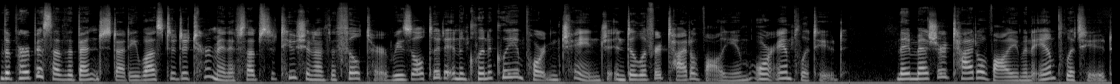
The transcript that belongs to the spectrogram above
The purpose of the bench study was to determine if substitution of the filter resulted in a clinically important change in delivered tidal volume or amplitude. They measured tidal volume and amplitude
